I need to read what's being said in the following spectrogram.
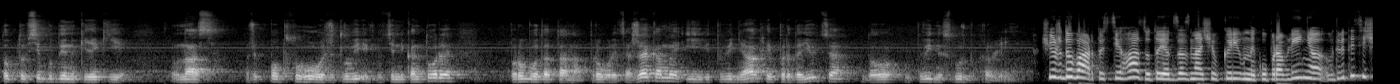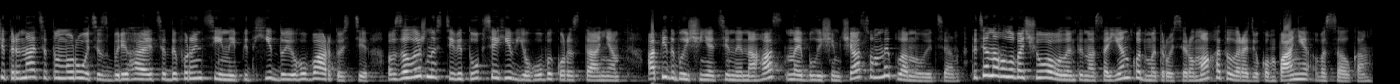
тобто всі будинки, які у нас обслуговують житлові експлуатаційні контори, робота та проводиться ЖЕКами і відповідні акти передаються до відповідних служб управління. Що ж до вартості газу, то як зазначив керівник управління, в 2013 році зберігається диференційний підхід до його вартості в залежності від обсягів його використання. А підвищення ціни на газ найближчим часом не планується. Тетяна Головачова, Валентина Саєнко, Дмитро Сіромаха, телерадіокомпанія Веселка.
